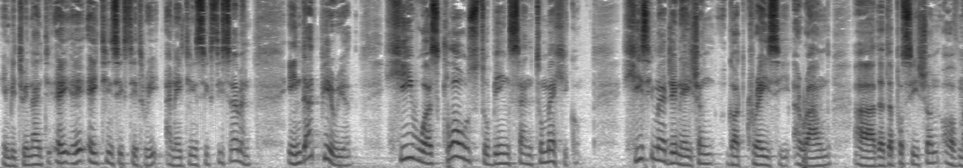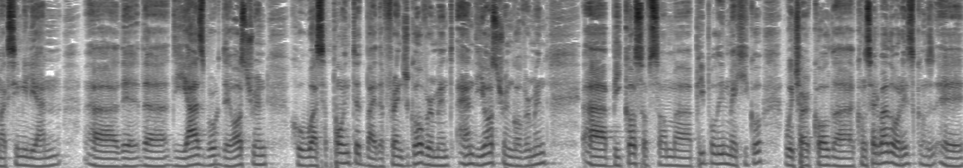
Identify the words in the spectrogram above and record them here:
in between 19, 1863 and 1867. In that period, he was close to being sent to Mexico his imagination got crazy around uh, the deposition of Maximilian, uh, the, the, the Habsburg, the Austrian, who was appointed by the French government and the Austrian government uh, because of some uh, people in Mexico, which are called uh, conservadores. Uh,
